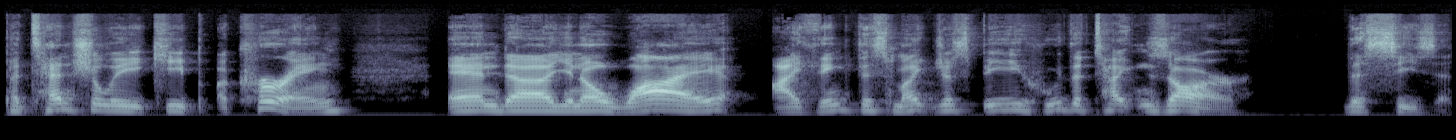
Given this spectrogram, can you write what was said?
potentially keep occurring. And, uh, you know, why I think this might just be who the Titans are this season.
